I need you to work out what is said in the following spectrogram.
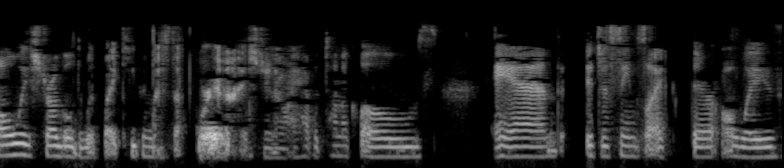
always struggled with like keeping my stuff organized you know i have a ton of clothes and it just seems like they're always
